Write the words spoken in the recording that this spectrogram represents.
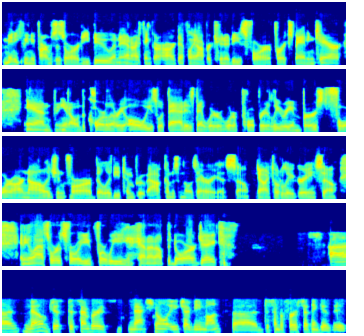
many community pharmacists already do, and, and I think are, are definitely opportunities for for expanding care. And you know, the corollary always with that is that we're we're appropriately reimbursed for our knowledge and for our ability to improve outcomes in those areas. So yeah, I totally agree. So, any last words for we before we head on out the door, Jake? Uh, no, just December is National HIV Month. Uh, December 1st, I think, is, is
